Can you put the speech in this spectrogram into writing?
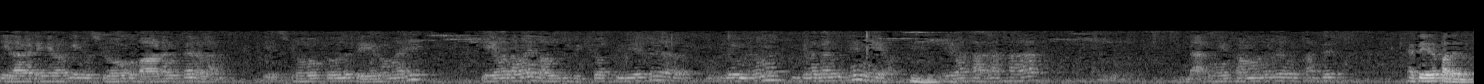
ඊළඟට ඒ වගේ ශ්ලෝක පාඩම් කරලා ඒ ශ්ලෝක වල තේරුමයි ඒවා තමයි බෞද්ධ වික්ෂෝප විදියට මුලින්ම ඉගෙන ගන්න තියෙන ඒවා. ඒවා හරහා ධර්මයේ සම්බන්ධ මොකද? ඇයි ඒක පදනම?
